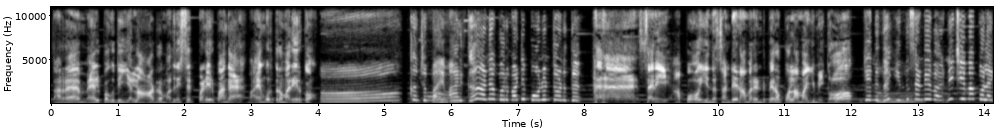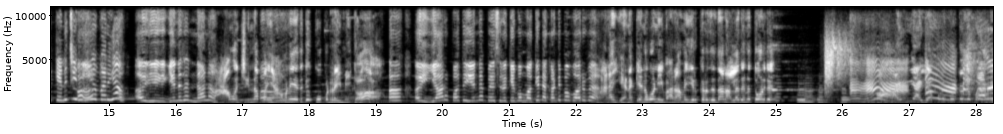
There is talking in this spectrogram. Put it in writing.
தர மேல் பகுதி எல்லாம் ஆடுற மாதிரி செட் பண்ணிருப்பாங்க பயமுறுத்துற மாதிரி இருக்கும். கொஞ்சம் பயமா இருக்கு. ஆனா ஒரு வாட்டி போகணும்னு தோணுது. சரி அப்போ இந்த சண்டே நாம ரெண்டு பேரும் போலாமா யுமிகோ? என்னது இந்த சண்டேவா? நிச்சயமா போலாம் கெனிச்சி நீ வரியா? என்னது நானா? அவன் சின்ன பையன் அவனை எதுக்கு கூப்பிடுற யுமிகோ? யார பார்த்து என்ன பேசுற கேப்பமாக்கே நான் கண்டிப்பா வருவேன். ஆனா எனக்கு என்னவோ நீ வராம இருக்கிறது தான் நல்லதுன்னு தோணுது. ஐயா எப்படி விட்டது பாரு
